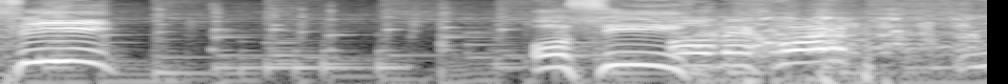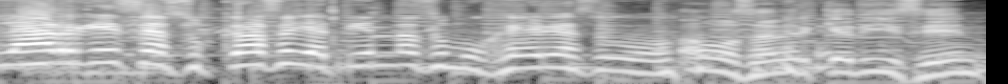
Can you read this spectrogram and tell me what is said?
Sí o sí. O mejor, lárguese a su casa y atienda a su mujer y a su. Vamos a ver qué dicen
